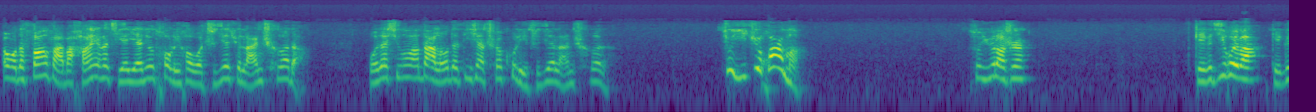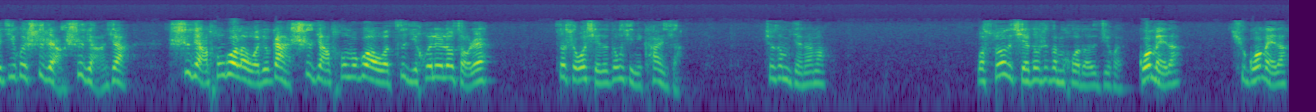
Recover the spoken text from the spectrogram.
按我的方法把行业和企业研究透了以后，我直接去拦车的。我在新东方大楼的地下车库里直接拦车的。就一句话嘛，说于老师，给个机会吧，给个机会试讲试讲一下，试讲通过了我就干，试讲通不过我自己灰溜溜走人。这是我写的东西，你看一下，就这么简单吗？我所有的企业都是这么获得的机会，国美的，去国美的，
